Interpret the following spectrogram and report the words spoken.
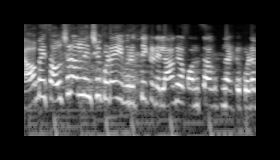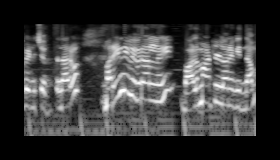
యాభై సంవత్సరాల నుంచి కూడా ఈ వృత్తి ఇక్కడ ఇలాగే కొనసాగుతున్నట్టు కూడా వీళ్ళు చెప్తున్నారు. మరిన్ని వివరాలని వాళ్ళ మాటల్లోనే విందాం.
